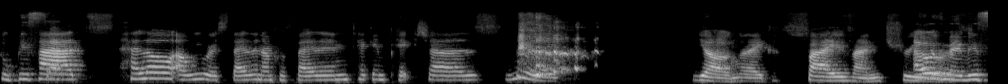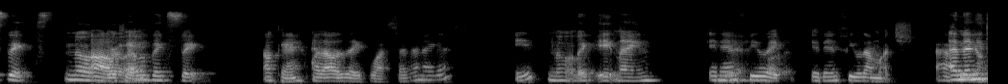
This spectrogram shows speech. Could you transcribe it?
Two piece hats. Hello, and we were styling and profiling, taking pictures. We were like young, like five and three. I was maybe six. No, Oh, girl, I was like six. okay. Well, I was like what seven, I guess, eight. No, like eight, nine. It didn't Yeah. feel like it didn't feel that much. And then he took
